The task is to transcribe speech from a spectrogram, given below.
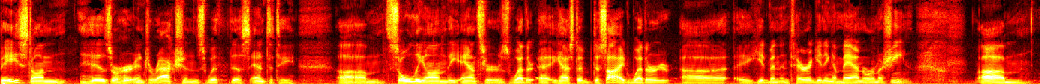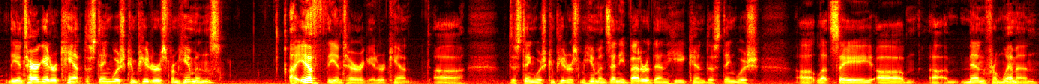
based on his or her interactions with this entity, um, solely on the answers. Whether uh, he has to decide whether uh, he had been interrogating a man or a machine. Um, the interrogator can't distinguish computers from humans. Uh, if the interrogator can't uh, distinguish computers from humans any better than he can distinguish, uh, let's say, um, uh, men from women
